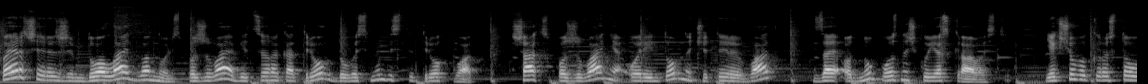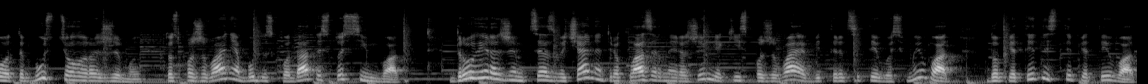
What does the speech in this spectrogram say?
Перший режим Dualight 2.0 споживає від 43 до 83 Вт. Шаг споживання орієнтовно 4 Вт за одну позначку яскравості. Якщо використовувати буст цього режиму, то споживання буде складати 107 Вт. Другий режим це звичайний трьохлазерний режим, який споживає від 38 Вт до 55 Вт.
